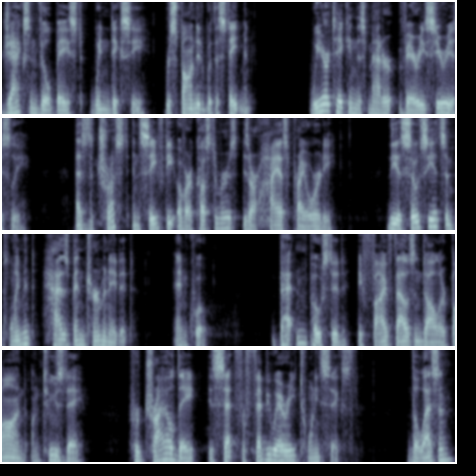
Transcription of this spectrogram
Jacksonville based Winn Dixie responded with a statement We are taking this matter very seriously, as the trust and safety of our customers is our highest priority. The associate's employment has been terminated. End quote. Batten posted a $5,000 bond on Tuesday. Her trial date is set for February 26th. The lesson?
